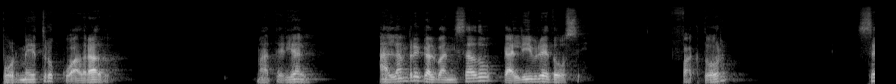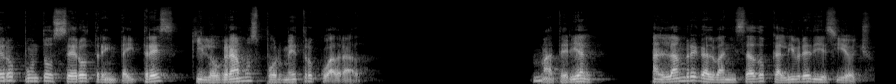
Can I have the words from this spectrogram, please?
por metro cuadrado. Material. Alambre galvanizado calibre 12. Factor. 0.033 kilogramos por metro cuadrado. Material Alambre galvanizado calibre 18.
